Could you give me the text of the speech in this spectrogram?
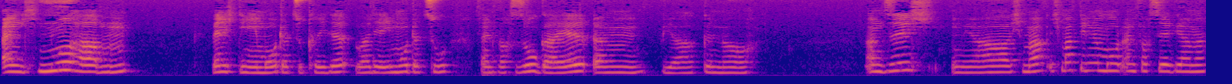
eigentlich nur haben, wenn ich den Emote dazu kriege, weil der Emote dazu ist einfach so geil. Ähm, ja, genau. An sich, ja, ich mag, ich mag den Emote einfach sehr gerne.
